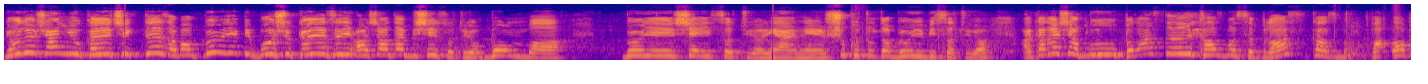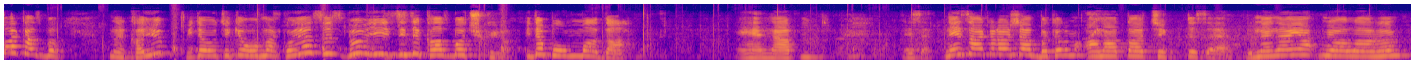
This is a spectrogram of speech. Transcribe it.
Görüşen yukarı çıktığı zaman böyle bir boşluk görürse aşağıda bir şey satıyor. Bomba. Böyle şey satıyor yani. Şu kutuda böyle bir satıyor. Arkadaşlar bu Blast'ın kazması. Blast kazma. Patlama kazma. Kayıp bir de öteki onlar koyarsınız böyle size kazma çıkıyor. Bir de bomba da. Eee ne yapayım? Neyse. Neyse arkadaşlar bakalım anahtar çıktıysa. Bu neden yapmıyor Allah'ım?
